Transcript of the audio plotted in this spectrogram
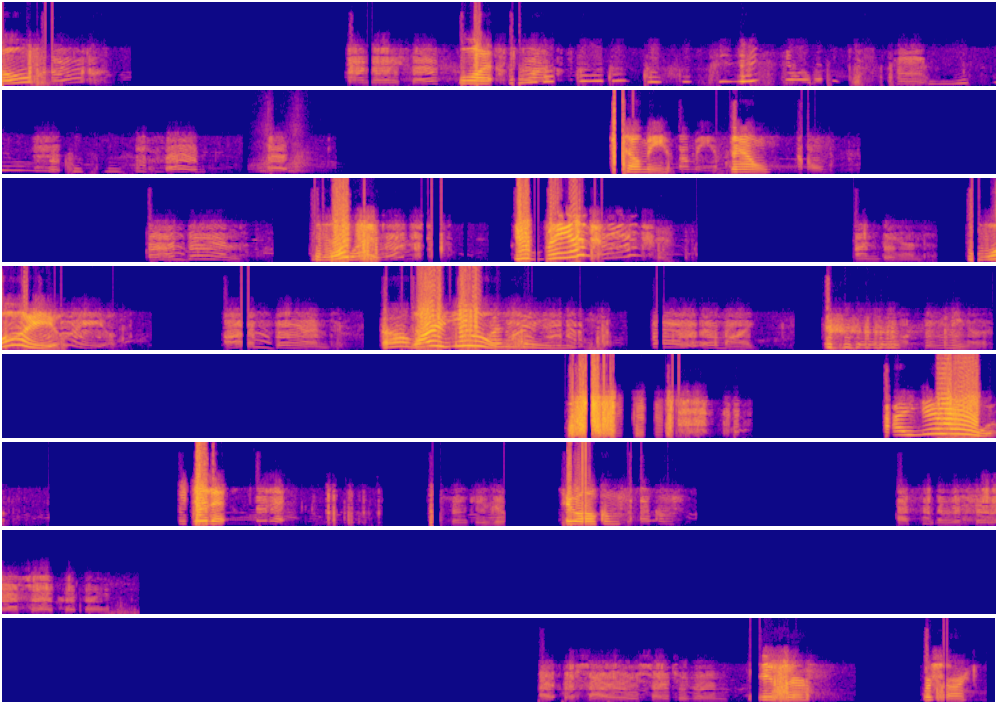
what said that Tell me. Now. I'm banned. What? You're banned? I'm banned. Why? I'm banned. oh, Why are you? Unbanned. Oh, oh my banning us. You're welcome. I have something to say to us really quickly. I, I'm sorry, are we sorry to go in? Yes, sir. We're sorry.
